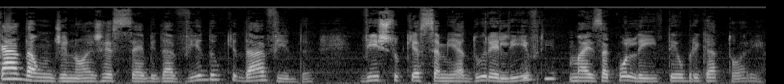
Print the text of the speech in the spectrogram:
cada um de nós recebe da vida o que dá a vida, visto que a semeadura é livre, mas a colheita é obrigatória.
